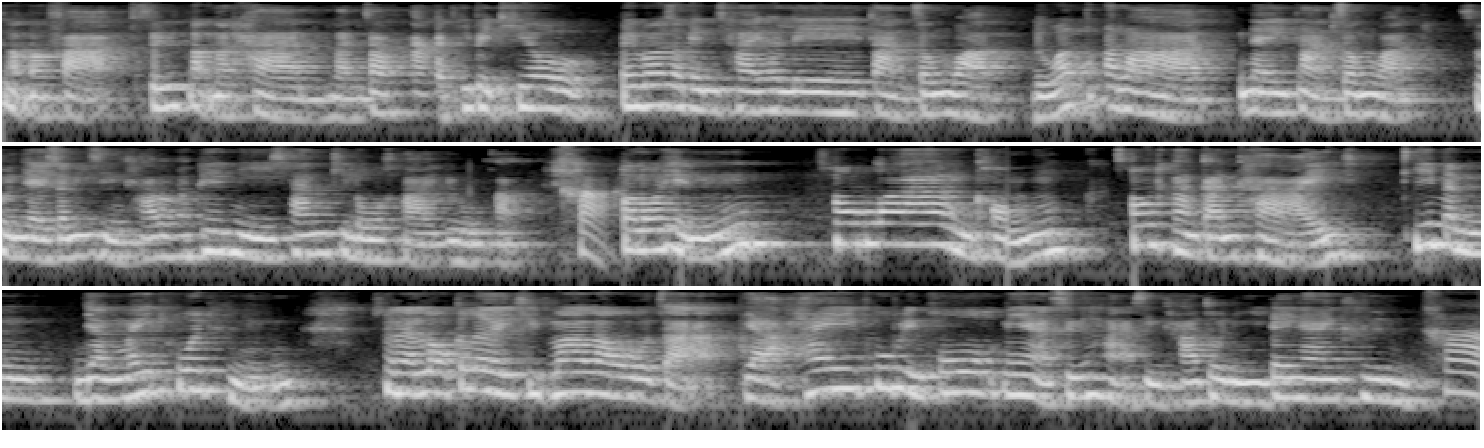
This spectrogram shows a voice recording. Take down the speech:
กลับมาฝากซื้อกลับมาทาน หลังจากที่ไปเที่ยว ไม่ว่าจะเป็นชายทะเลต่างจังหวัด หรือว่าตลาดในต่างจังหวัด ส่วนใหญ่จะมีสินค้าประเภทนี้ช่างกิโลขายอยู่ค่ะพอเราเห็น ช่องว่างของช่องทางการขายที่มันยังไม่ทั่วถึง ฉะนั้นเราก็เลยคิดว่าเราจะอยากให้ผู้บริโภคเนี่ยซื้อหาสินค้าตัวนี้ได้ง่ายขึ้น ค่ะ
